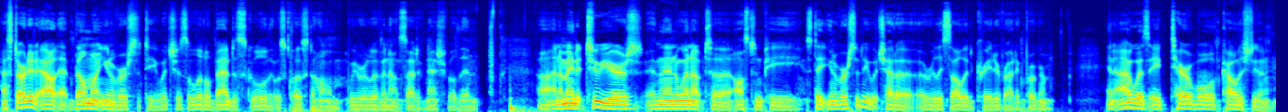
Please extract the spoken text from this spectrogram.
I started out at Belmont University, which is a little Baptist school that was close to home. We were living outside of Nashville then. Uh, and I made it two years and then went up to Austin Peay State University, which had a, a really solid creative writing program. And I was a terrible college student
